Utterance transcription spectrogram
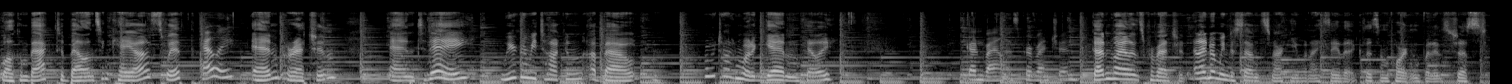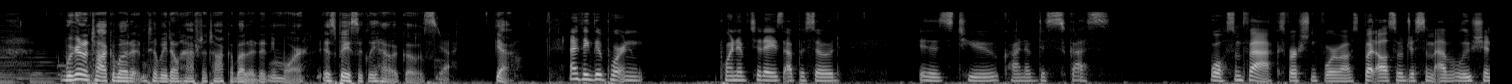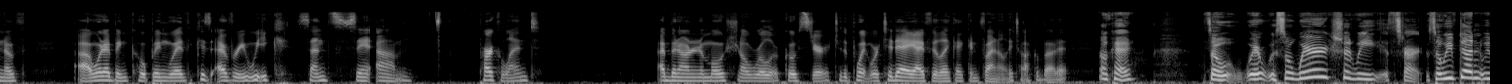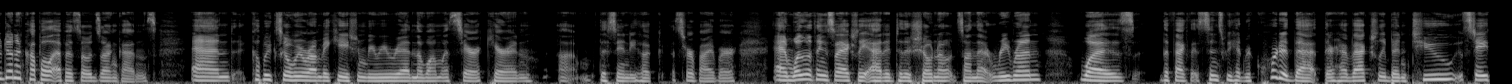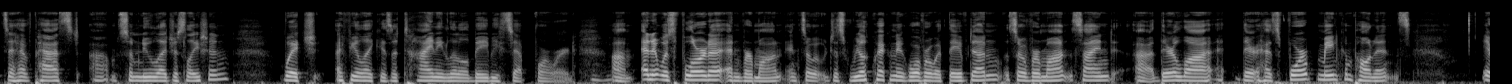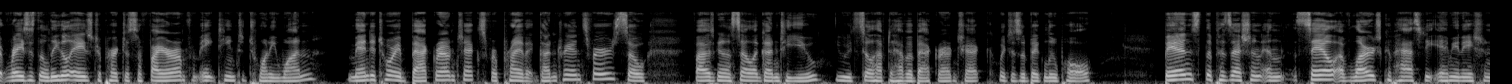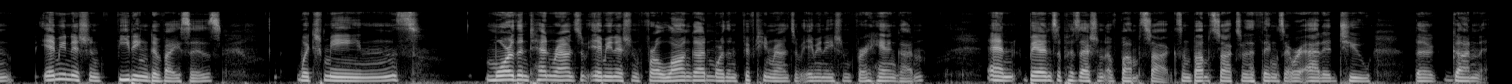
Welcome back to Balancing Chaos with Kelly. and Gretchen. And today we're going to be talking about what are we talking about again, Kelly? Gun violence prevention. Gun violence prevention. And I don't mean to sound snarky when I say that because it's important, but it's just we're going to talk about it until we don't have to talk about it anymore. Is basically how it goes. Yeah. Yeah. I think the important point of today's episode is to kind of discuss, well, some facts first and foremost, but also just some evolution of uh, what I've been coping with. Because every week since um, Parkland, I've been on an emotional roller coaster to the point where today I feel like I can finally talk about it. Okay. So where so where should we start? So we've done we've done a couple episodes on guns, and a couple weeks ago we were on vacation. We reran the one with Sarah Karen, um, the Sandy Hook survivor. And one of the things I actually added to the show notes on that rerun was the fact that since we had recorded that, there have actually been two states that have passed um, some new legislation. Which I feel like is a tiny little baby step forward. Um, and it was Florida and Vermont. And so, just real quick, I'm going to go over what they've done. So, Vermont signed uh, their law, there has four main components. It raises the legal age to purchase a firearm from 18 to 21. Mandatory background checks for private gun transfers. So, if I was going to sell a gun to you, you would still have to have a background check, which is a big loophole. Bans the possession and sale of large capacity ammunition ammunition feeding devices, which means more than 10 rounds of ammunition for a long gun, more than 15 rounds of ammunition for a handgun, and bans the possession of bump stocks. And bump stocks are the things that were added to the gun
